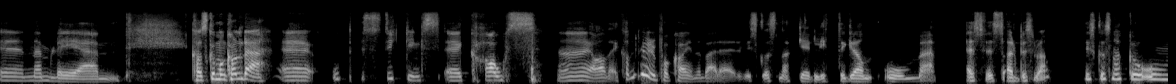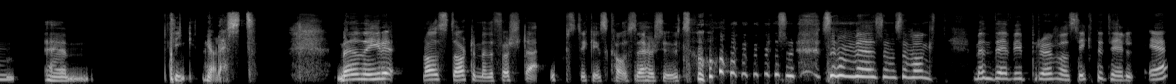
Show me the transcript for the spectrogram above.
nemlig eh, Hva skal man kalle det? Eh, oppstykkingskaos. ja, det kan du lure på hva innebærer. Vi skal snakke litt om SVs arbeidsplan. Vi skal snakke om ting vi har lest. Men Ingrid, la oss starte med det første. Oppstykkingskaos. Det høres jo ut som, som, så mangt. Men det vi prøver å sikte til, er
